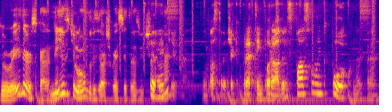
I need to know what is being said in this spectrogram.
do Raiders, cara? Nem os de Londres eu acho que vai ser transmitido, né? Tem bastante. Aqui pré-temporada eles passam muito pouco, né, cara?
